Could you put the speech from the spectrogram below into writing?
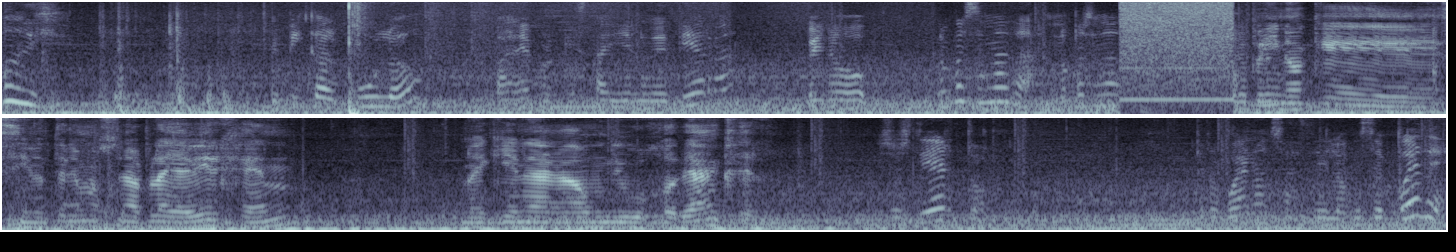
Uy, me pica el culo, ¿vale? Porque está lleno de tierra, pero no pasa nada, no pasa nada. Opino que si no tenemos una playa virgen, no hay quien haga un dibujo de ángel. Eso es cierto. Pero bueno, se hace lo que se puede.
